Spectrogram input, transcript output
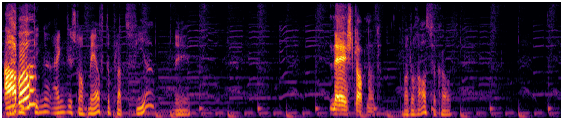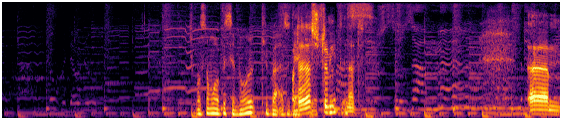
Aber, Ging eigentlich noch mehr auf der Platz 4? Nee, nee, ich glaube nicht. war doch ausverkauft. Ich muss noch mal ein bisschen hochkippen. Also der Oder das stimmt ist- Ähm,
